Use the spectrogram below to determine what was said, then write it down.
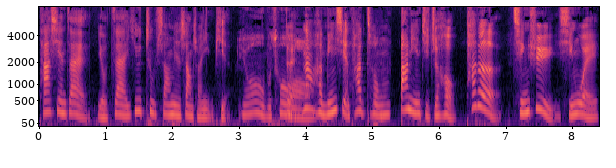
他现在有在 YouTube 上面上传影片，哟，不错。对，那很明显，他从八年级之后，他的。情绪行为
